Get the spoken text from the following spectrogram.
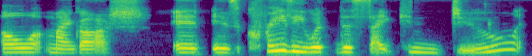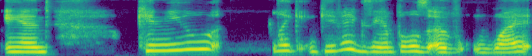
Oh my gosh. It is crazy what this site can do and can you like give examples of what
